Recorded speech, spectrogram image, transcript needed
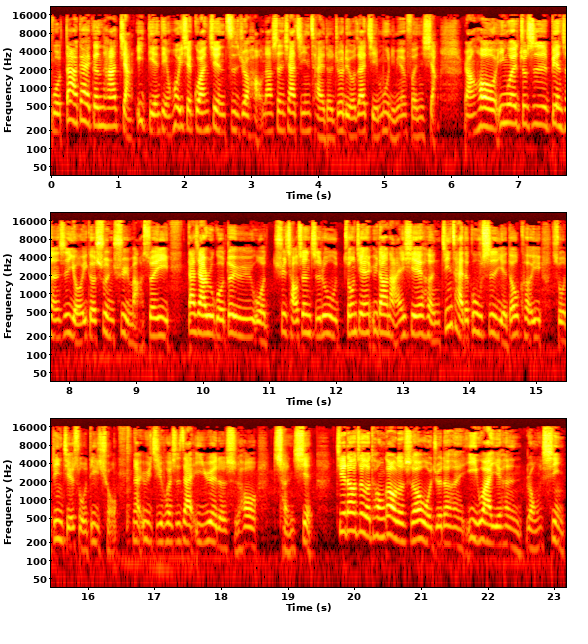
我大概跟他讲一点点或一些关键字就好，那剩下精彩的就留在节目里面分享。然后因为就是变成是有一个顺序嘛，所以大家如果对于我去朝圣之路中间遇到哪一些很精彩的故事，也都可以锁定解锁地球。那预计会是在一月的时候呈现。接到这个通告的时候，我觉得很意外，也很荣幸。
